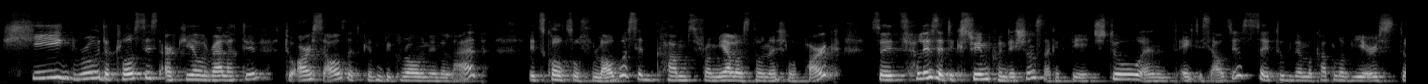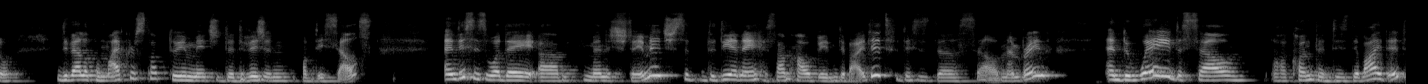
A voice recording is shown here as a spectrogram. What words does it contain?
he grew the closest archaeal relative to our cells that can be grown in the lab. It's called Sulfolobus and comes from Yellowstone National Park. So it lives at extreme conditions like at pH 2 and 80 Celsius. So it took them a couple of years to develop a microscope to image the division of these cells. And this is what they um, managed to image. So the DNA has somehow been divided. This is the cell membrane. And the way the cell uh, content is divided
